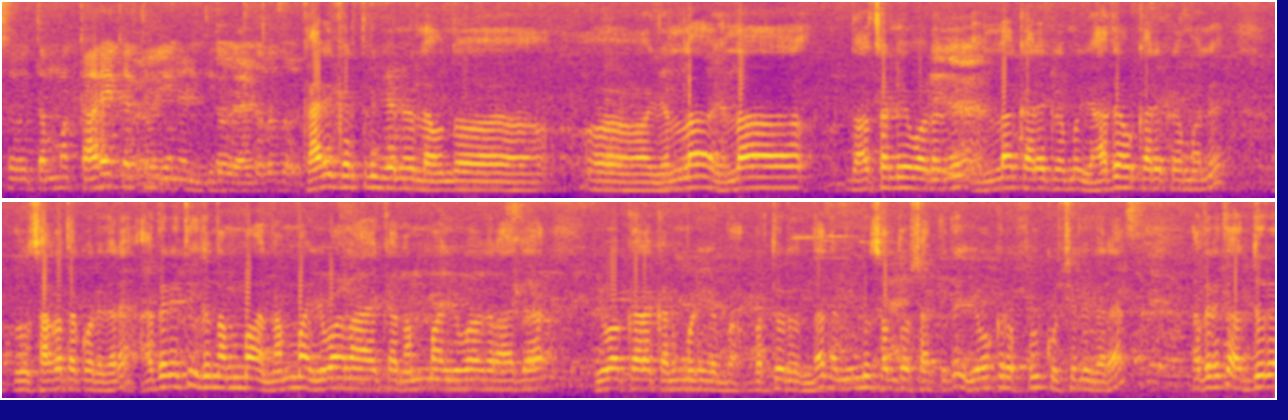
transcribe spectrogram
ಸೊ ತಮ್ಮ ಕಾರ್ಯಕರ್ತರಿಗೆ ಏನು ಹೇಳ್ತೀರಿ? ಕಾರ್ಯಕರ್ತರಿಗೆ ಏನೂ ಇಲ್ಲ. ಒಂದು ಆ, ಎಲ್ಲ ಎಲ್ಲ ದಾಸಹಳ್ಳಿ ವಾರ್ಡಲ್ಲಿ ಎಲ್ಲ ಕಾರ್ಯಕ್ರಮ ಯಾವುದೇ ಒಂದು ಕಾರ್ಯಕ್ರಮದಲ್ಲಿ ಸ್ವಾಗತ ಕೋರಿದ್ದಾರೆ. ಅದೇ ರೀತಿ ಇದು ನಮ್ಮ ನಮ್ಮ ಯುವ ನಾಯಕ ನಮ್ಮ ಯುವ ರಾಜ ಯುವಕರ ಕಣ್ಮಣಿ ಬರ್ತಿರೋದ್ರಿಂದ ನಮ್ಗೆ ಇನ್ನೂ ಸಂತೋಷ ಆಗ್ತಿದೆ. ಯುವಕರು ಫುಲ್ ಖುಷಿಲಿದ್ದಾರೆ ಅದೇ ರೀತಿ ಅದ್ದೂರಿ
